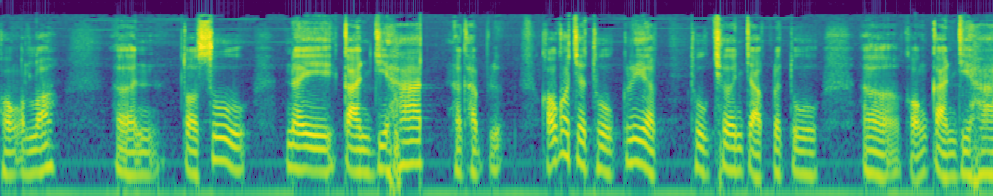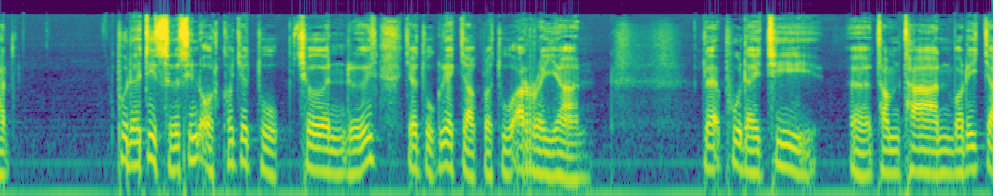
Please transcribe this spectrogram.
ของอัลลอฮ์ต่อสู้ในการยิฮาดนะครับเขาก็จะถูกเรียกถูกเชิญจากประตูอของการยิฮาดผู้ใดที่เสือสินอดเขาจะถูกเชิญหรือจะถูกเรียกจากประตูอัรยาน และผู้ใดที่ทำทานบริจ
